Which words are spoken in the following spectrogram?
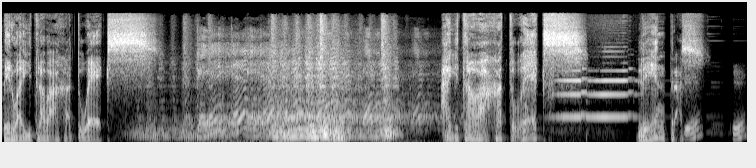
Pero ahí trabaja tu ex. Ahí trabaja tu ex. ¿Le entras? ¿Qué?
